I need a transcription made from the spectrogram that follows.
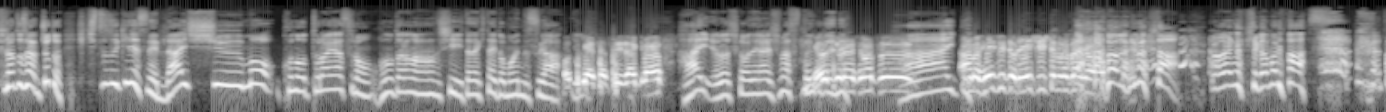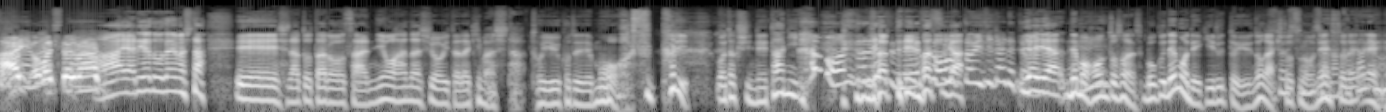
白戸さん、ちょっと引き続きですね、来週も、このトライアスロン、ホノトラの話いただきたいと思うんですが、お付き合いさせていただきます。はい、よろしくお願いします。というよろことでねしくお願いします。はい。あの、編集長練習してくださいよ。わかりました。わかりました。頑張ります。はい、お待ちしております。はい、ありがとうございました。えー、白戸太郎さんにお話をいただきました。ということで、もう、すっかり、私、ネタに本当ですねなっていますが。すねいやいや、でも本当そうなんです。僕でもできるというのが一つのね、のそれね、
